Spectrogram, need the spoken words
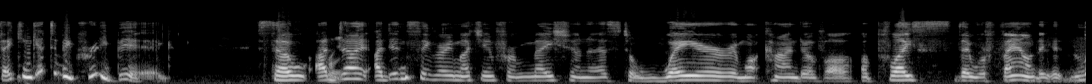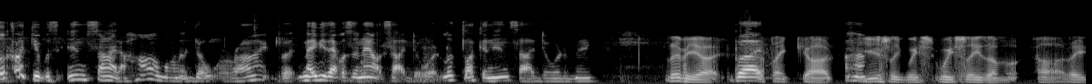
they can get to be pretty big. So I Right. don't, I didn't see very much information as to where and what kind of uh, a place they were found. It looked like it was inside a home on a door, right? But maybe that was an outside door. It looked like an inside door to me. Libby, uh, But- I think uh, Uh-huh. usually we we see them. Uh, they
